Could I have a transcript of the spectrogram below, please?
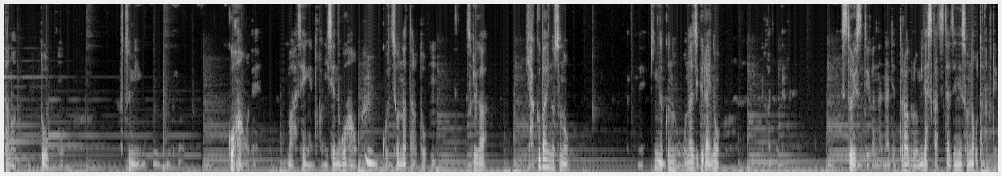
たのと、普通に、ご飯をね、まあ1000円とか2000円のご飯をうん。ごちそうになったのと、うん、それが100倍のその、ね、金額の同じぐらいの、ストレスっていうかな、なんてトラブルを生み出すかって言ったら全然そんなことなくて、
